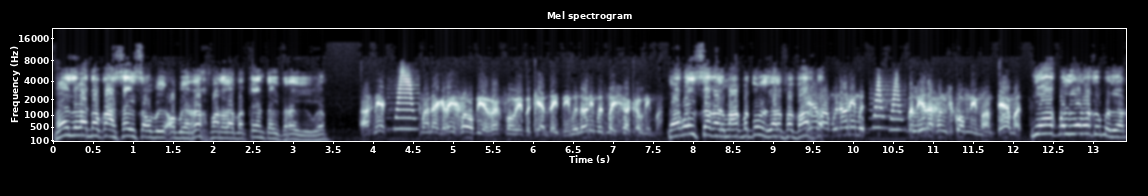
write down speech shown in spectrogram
Mense wat nou kan sê op die op die rug van hulle bekendheid ry, weet. Ag nee, man, ek ry gou op die rug van my bekendheid nie. Moet nou nie met my sukkel nie, man. Ja, ek weet sukkel, maar ek bedoel, jy verwag. Ja, maar moet nou nie met beledigings kom nie, man. Damn it. Nee, ek beledig hom, meneer.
